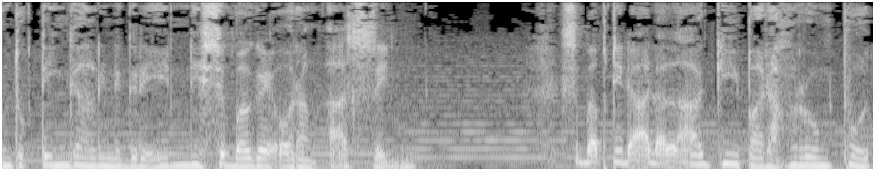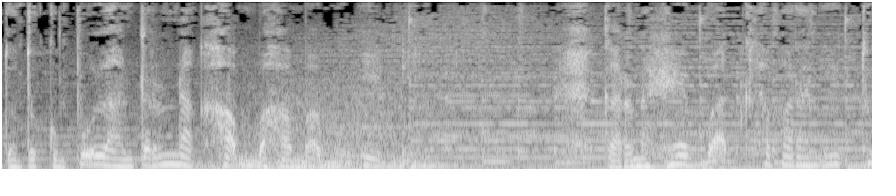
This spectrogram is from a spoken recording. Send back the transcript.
untuk tinggal di negeri ini sebagai orang asing. Sebab tidak ada lagi padang rumput untuk kumpulan ternak hamba-hambamu ini. Karena hebat kelaparan itu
